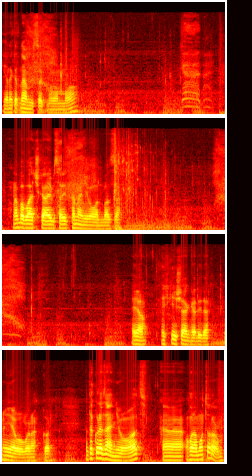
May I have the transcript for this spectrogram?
Ilyeneket nem viszek magammal. Na babacskáim szerintem ennyi volt bazza. Ja, így ki is enged ide. Jó van akkor. Hát akkor ez ennyi volt. Uh, hol a motorom?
